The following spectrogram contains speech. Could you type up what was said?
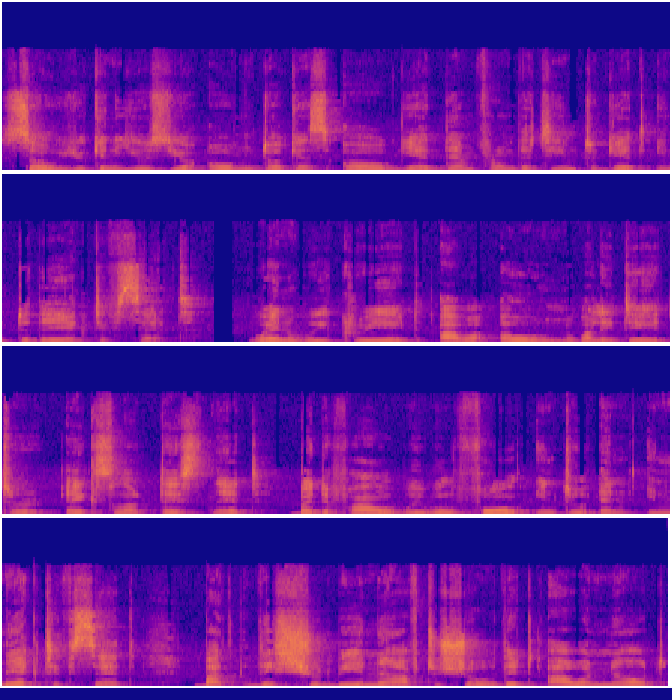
So you can use your own tokens or get them from the team to get into the active set. When we create our own validator Axelar testnet, by default we will fall into an inactive set, but this should be enough to show that our node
